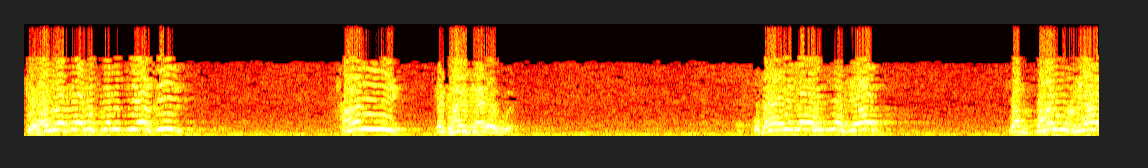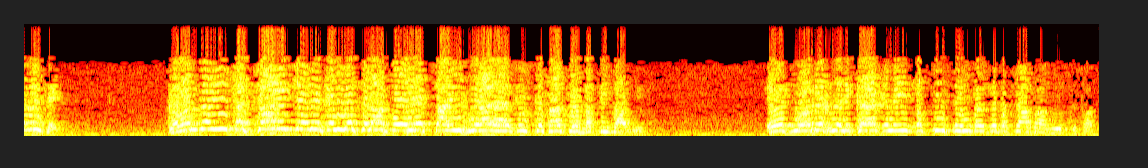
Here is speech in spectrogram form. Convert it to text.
کہ حضرت مسلم ابن عصیر خانی کے گھر ٹھہرے ہوئے۔ عبید اللہ ابن زیاد جب دارو خلاف میں سے گورنر کا چارج دینے کے لیے چلا تو ایک تاریخ میں آیا ہے کہ اس کے ساتھ صرف بتیس آدمی ایک مورخ نے لکھا ہے کہ نہیں، بتیس نہیں، بلکہ پچاس آدمی اس کے ساتھ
